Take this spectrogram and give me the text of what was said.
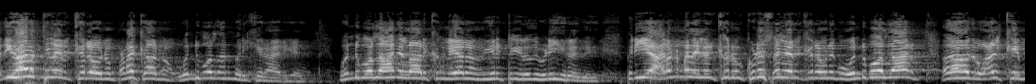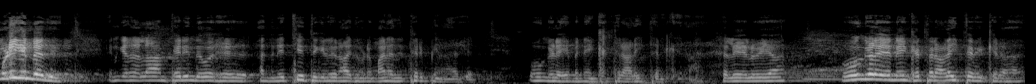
அதிகாரத்தில் இருக்கிறவனும் பணக்காரனும் ஒன்று போல் தான் மறிக்கிறார்கள். ஒன்று போல் தான் எல்லாருக்கும் நேரம் இருட்டுகிறது விடுகிறது. பெரிய அரண்மனையில் இருக்கிறவன் குடிசையில் இருக்கிறவனுக்கு ஒன்று போல் தான் அதாவது வாழ்க்கை முடிகின்றது. என்கிறதெல்லாம் தெரிந்தவர்கள் அந்த நித்தியத்துக்கு மனதை திருப்பினார்கள். உங்களை என்னை கத்தர் அழைத்திருக்கிறார். ஹலேலுயா உங்களை என்னை கத்தர் அழைத்திருக்கிறார்.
